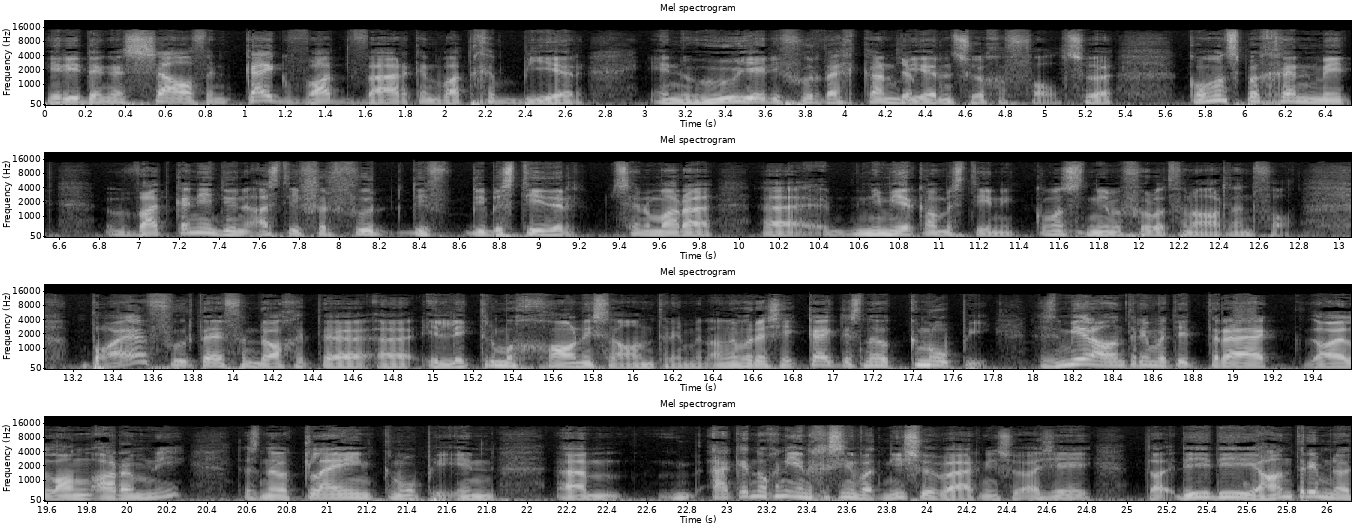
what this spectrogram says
hierdie dinge self en kyk wat werk en wat gebeur en hoe jy die voertuig kan beheer yep. in so 'n geval. So kom ons begin met wat kan jy doen as die vervoer die die bestuurder sê nou maar 'n uh, uh, nie meer kan bestuur nie. Kom ons neem 'n voorbeeld van 'n hartaanval. Baie voertuie vandag het 'n uh, elektromeganiese handrem. Met ander woorde as jy kyk, dis nou knoppie. Dis nie meer 'n handrem wat jy trek, daai lang arm nie. Dis nou 'n klein knoppie en ehm um, ek het nog nie een gesien wat nie so werk nie. So as jy die die handrem nou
